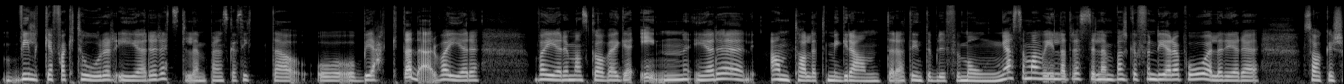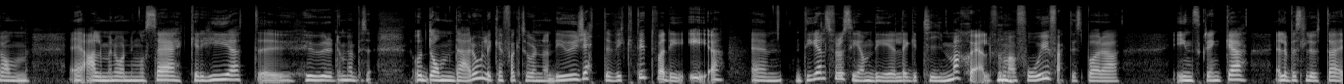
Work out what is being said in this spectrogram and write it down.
vilka faktorer är det rättstillämparen ska sitta och, och beakta där? Vad är det vad är det man ska väga in? Är det antalet migranter, att det inte blir för många som man vill att rättstillämparen ska fundera på? Eller är det saker som eh, allmän ordning och säkerhet? Eh, hur de här, och de där olika faktorerna, det är ju jätteviktigt vad det är. Ehm, dels för att se om det är legitima skäl, för mm. man får ju faktiskt bara inskränka eller besluta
